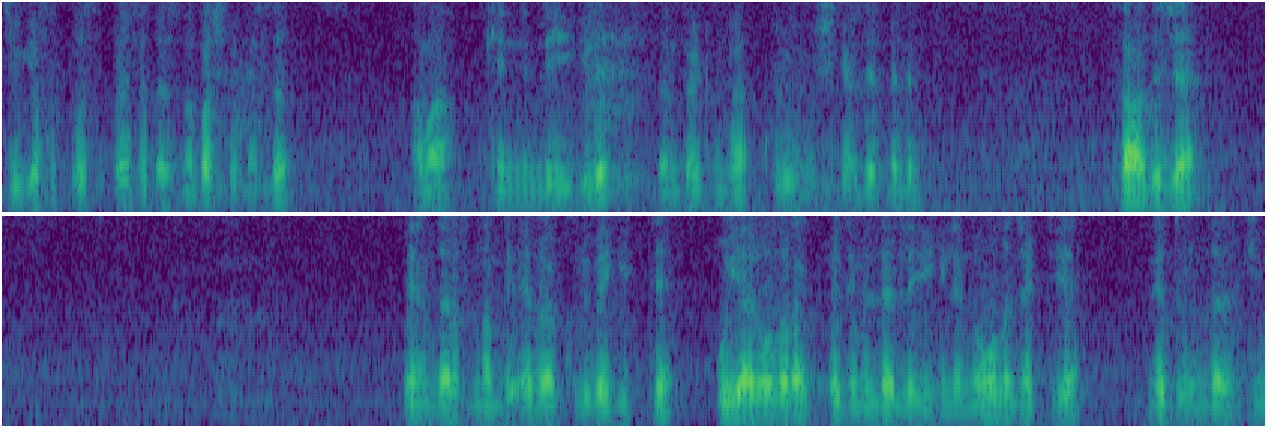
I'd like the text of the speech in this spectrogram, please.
Türkiye Futbol Federasyonu'na başvurması. Ama kendimle ilgili ben takımla kulübümü şikayet etmedim. Sadece benim tarafımdan bir evrak kulübe gitti. Uyarı olarak ödemelerle ilgili ne olacak diye, ne durumdayız, kim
